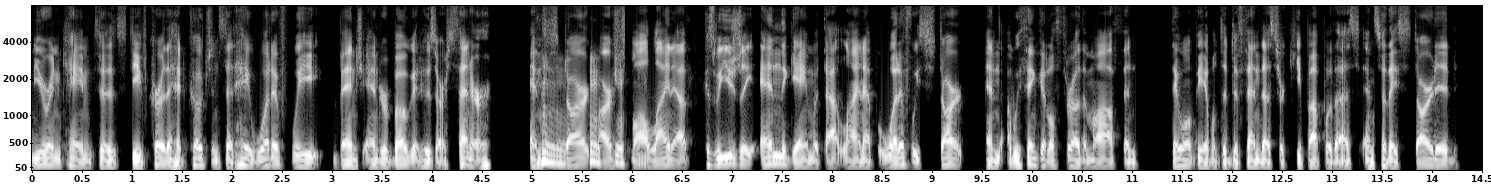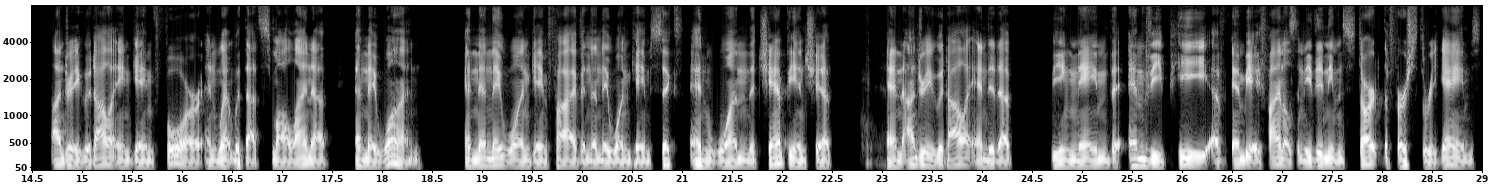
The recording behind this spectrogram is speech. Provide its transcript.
U'Ren came to Steve Kerr, the head coach, and said, Hey, what if we bench Andrew Bogut, who's our center, and start our small lineup? Because we usually end the game with that lineup. But what if we start and we think it'll throw them off and they won't be able to defend us or keep up with us? And so they started Andre Iguodala in game four and went with that small lineup and they won. And then they won game five and then they won game six and won the championship. And Andre Iguodala ended up being named the MVP of NBA Finals, and he didn't even start the first three games.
